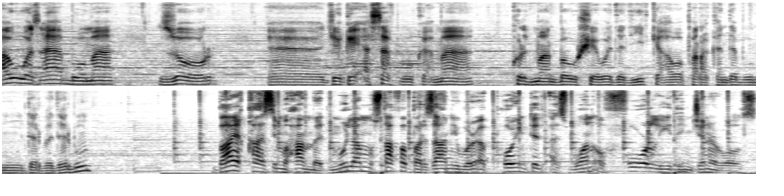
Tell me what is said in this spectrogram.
ئەو وەزە بۆمە زۆر جێگەی ئەسەف بوو کە ئەمە کوردمان بەو شێوە دەدیت کە ئەوە پەڕەکەندە بوون و دەربەدەر بوون By Qazi Muhammad, Mullah Mustafa Barzani were appointed as one of four leading generals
